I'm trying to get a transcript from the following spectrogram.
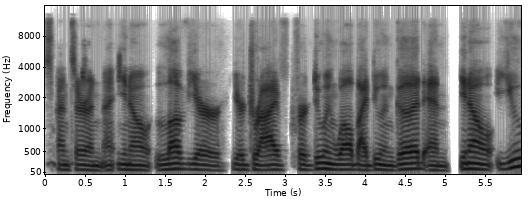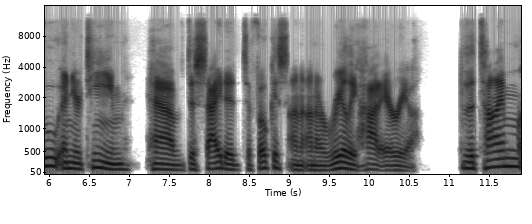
Spencer and uh, you know love your your drive for doing well by doing good and you know you and your team have decided to focus on, on a really hot area. The time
